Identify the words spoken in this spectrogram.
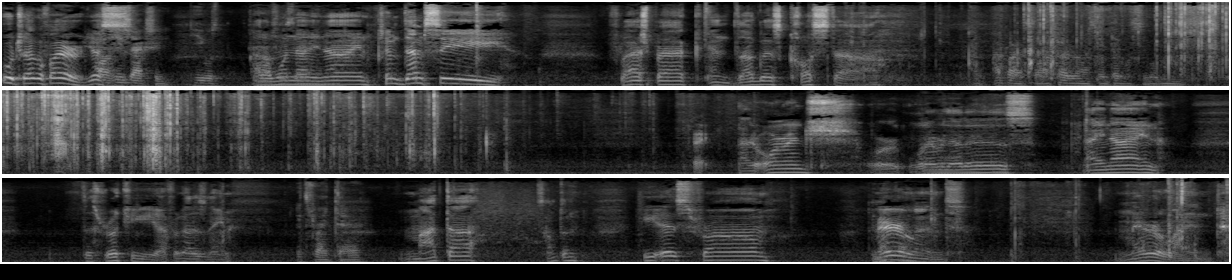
Oh, Chicago Fire. Yes. Oh, Yes. he's actually he was. Out of off his, uh, 199. Tim Dempsey. Flashback and Douglas Costa. I a set. I probably want to say Douglas Lewis. Right. Another orange or whatever that is. 99. This rookie, I forgot his name. It's right there. Mata something. He is from Maryland. Maryland.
